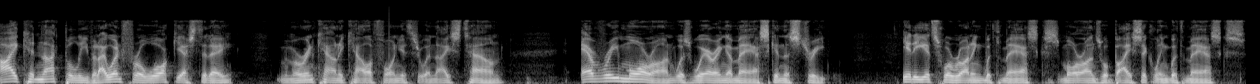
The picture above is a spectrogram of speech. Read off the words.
I cannot believe it. I went for a walk yesterday in Marin County, California, through a nice town. Every moron was wearing a mask in the street. Idiots were running with masks. Morons were bicycling with masks.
